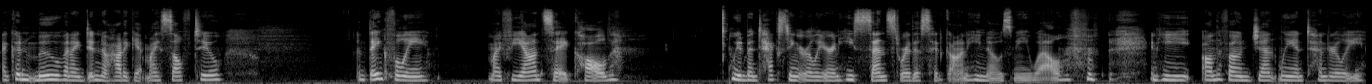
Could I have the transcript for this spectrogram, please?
I couldn't move and I didn't know how to get myself to. And thankfully, my fiance called. We'd been texting earlier and he sensed where this had gone. He knows me well. and he, on the phone, gently and tenderly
